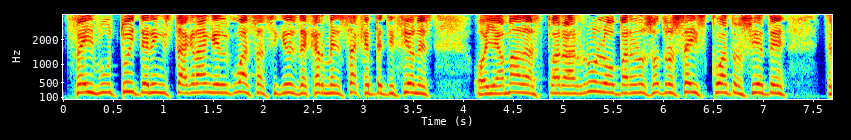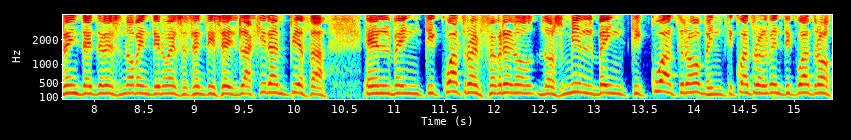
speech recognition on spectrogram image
Facebook, Twitter, Instagram, el WhatsApp, si quieres dejar mensaje, peticiones o llamadas para rulo, para nosotros, 647 33 99 66. La gira empieza el 24 de febrero 2024, 24 del 24,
